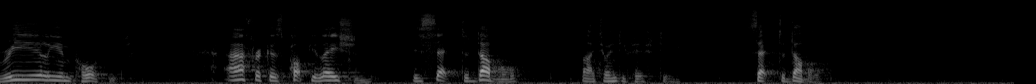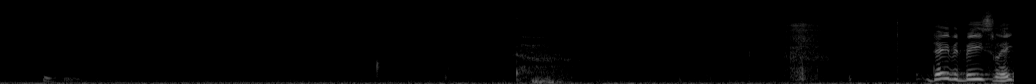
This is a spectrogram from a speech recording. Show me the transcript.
really important. Africa's population is set to double by 2050. Set to double. David Beasley,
